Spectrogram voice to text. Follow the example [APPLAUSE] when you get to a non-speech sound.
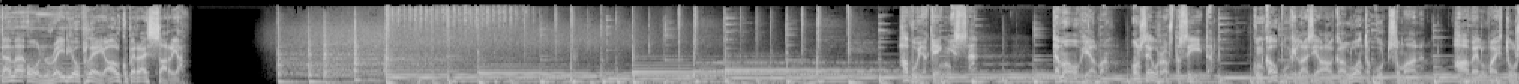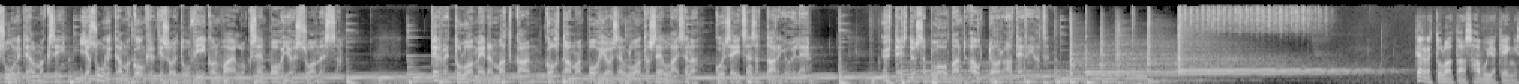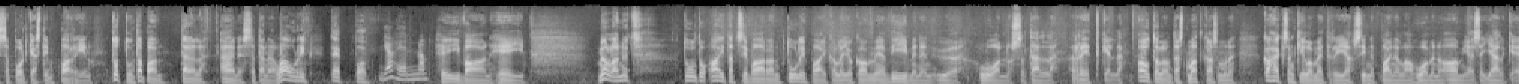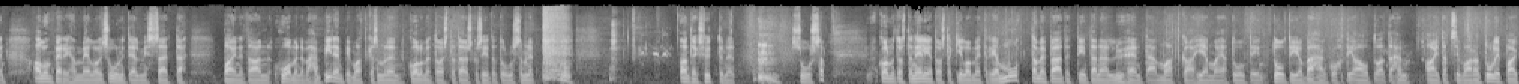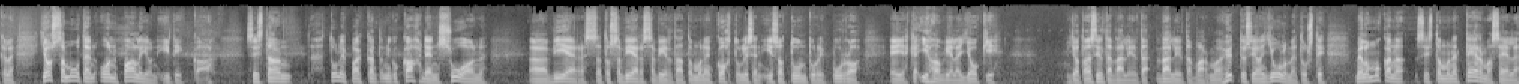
Tämä on Radio Play alkuperäissarja. Havuja kengissä. Tämä ohjelma on seurausta siitä, kun kaupunkilaisia alkaa luonto kutsumaan, haaveilu vaihtuu suunnitelmaksi ja suunnitelma konkretisoituu viikon vaellukseen Pohjois-Suomessa. Tervetuloa meidän matkaan kohtaamaan pohjoisen luonto sellaisena kuin se itsensä tarjoilee. Yhteistyössä Blowband Outdoor-ateriat. Tervetuloa taas Havuja kengissä podcastin pariin. Tuttuun tapaan täällä äänessä tänään Lauri. Teppo. Ja Henna. Hei vaan, hei. Me ollaan nyt tultu Aitatsivaaran tulipaikalle, joka on meidän viimeinen yö luonnossa tällä retkellä. Autolle on tästä matkaa semmoinen kahdeksan kilometriä ja sinne painellaan huomenna aamiaisen jälkeen. Alun perihan meillä oli suunnitelmissa, että painetaan huomenna vähän pidempi matka, semmoinen 13, tai olisiko siitä tullut semmoinen [CLEARS THROAT] anteeksi hyttynen [CLEARS THROAT] suussa. 13-14 kilometriä, mutta me päätettiin tänään lyhentää matkaa hieman ja tultiin, tultiin jo vähän kohti autoa tähän Aitatsivaaran tulipaikalle, jossa muuten on paljon itikkaa. Siis tämä on tulipaikka niin kuin kahden suon vieressä. Tuossa vieressä virtaa tuommoinen kohtuullisen iso tunturipuro, ei ehkä ihan vielä joki, jotain siltä väliltä, väliltä varmaan. Hyttysiä on julmetusti. Meillä on mukana siis tuommoinen termasel,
